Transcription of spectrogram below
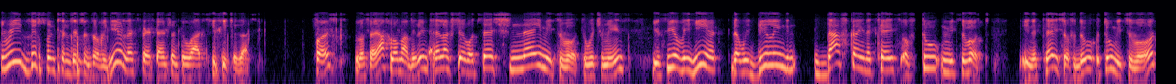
three different conditions over here, let's pay attention to what he teaches us. First, לא שייך, לא מעבירים, אלא שרוצה שני מצוות, which means, you see over here that we're dealing דווקא in a case of two mitzvot. In a case of two mitzvot,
